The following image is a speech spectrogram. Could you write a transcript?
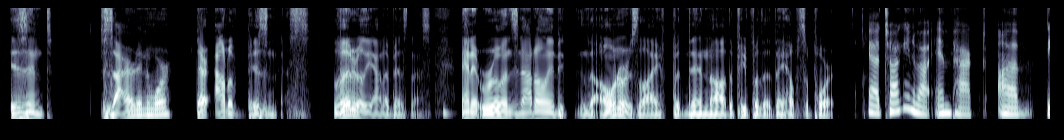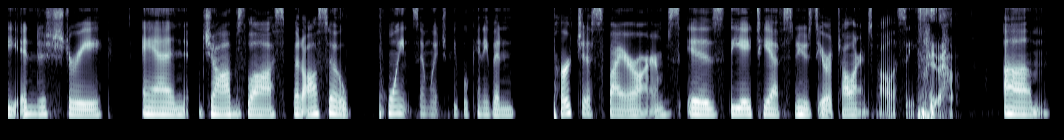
isn't desired anymore, they're out of business, literally out of business. And it ruins not only the, the owner's life, but then all the people that they help support. Yeah, talking about impact of the industry and jobs lost, but also points in which people can even purchase firearms is the ATF's new zero tolerance policy. Yeah. Um,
